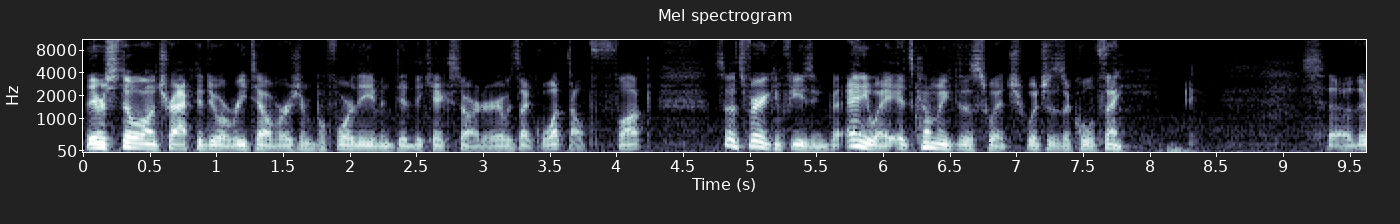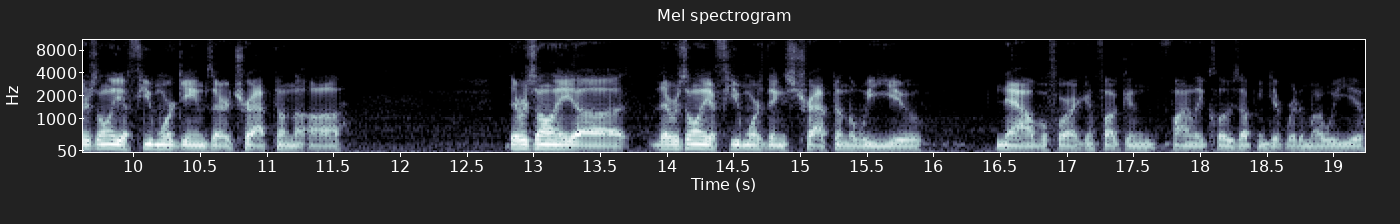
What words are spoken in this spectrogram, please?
they were still on track to do a retail version before they even did the Kickstarter. It was like, what the fuck? So it's very confusing. But anyway, it's coming to the Switch, which is a cool thing. So there's only a few more games that are trapped on the uh there was only uh there was only a few more things trapped on the Wii U now before I can fucking finally close up and get rid of my Wii U.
